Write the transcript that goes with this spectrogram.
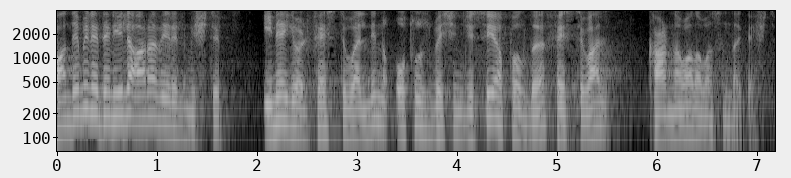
Pandemi nedeniyle ara verilmişti. İnegöl Festivali'nin 35.si yapıldı. Festival karnaval havasında geçti.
